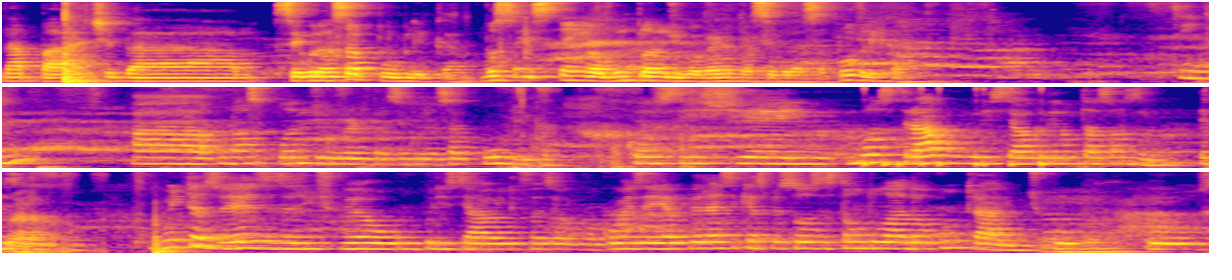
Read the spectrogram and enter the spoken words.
na parte da segurança pública. Vocês têm algum plano de governo para a segurança pública? Sim, a- o nosso plano de governo para a segurança pública consiste em mostrar para o policial que ele não está sozinho. Exemplo, muitas vezes a gente vê algum policial indo fazer alguma coisa e parece que as pessoas estão do lado ao contrário, tipo, os,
